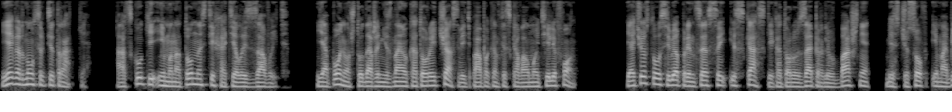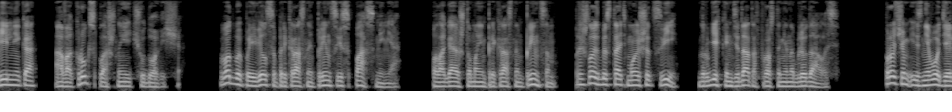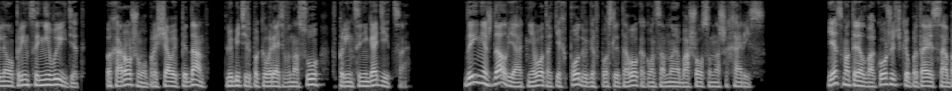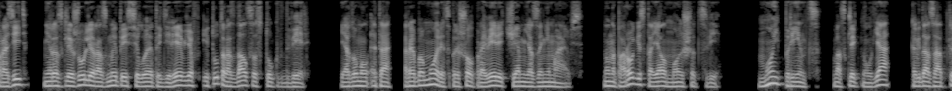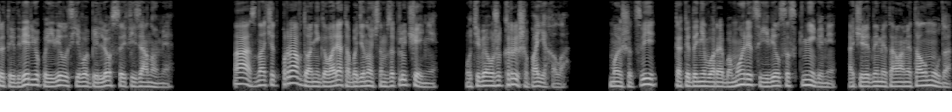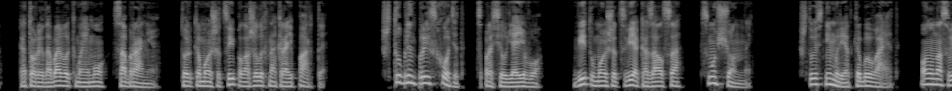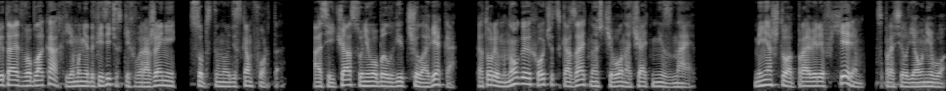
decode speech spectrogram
Я вернулся к тетрадке. От скуки и монотонности хотелось завыть. Я понял, что даже не знаю, который час, ведь папа конфисковал мой телефон. Я чувствовал себя принцессой из сказки, которую заперли в башне без часов и мобильника, а вокруг сплошные чудовища. Вот бы появился прекрасный принц и спас меня. Полагаю, что моим прекрасным принцем пришлось бы стать мой Шицви, других кандидатов просто не наблюдалось. Впрочем, из него дельного принца не выйдет. По-хорошему, прыщавый педант, любитель поковырять в носу, в принце не годится. Да и не ждал я от него таких подвигов после того, как он со мной обошелся на Шахарис. Я смотрел в окошечко, пытаясь сообразить, не разгляжу ли размытые силуэты деревьев, и тут раздался стук в дверь. Я думал, это Рэба Морец пришел проверить, чем я занимаюсь. Но на пороге стоял мой Шацви. «Мой принц!» — воскликнул я, когда за открытой дверью появилась его белесая физиономия. «А, значит, правду они говорят об одиночном заключении. У тебя уже крыша поехала». Мой Шацви, как и до него Рэба Морец, явился с книгами, очередными томами Талмуда, которые добавил к моему собранию. Только мой Шацви положил их на край парты. «Что, блин, происходит?» — спросил я его. Вид у мой Шацви оказался смущенный. Что с ним редко бывает. Он у нас витает в облаках, ему не до физических выражений собственного дискомфорта. А сейчас у него был вид человека, который многое хочет сказать, но с чего начать не знает. «Меня что, отправили в Херем?» — спросил я у него.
